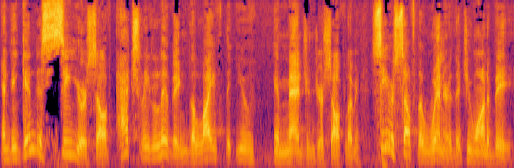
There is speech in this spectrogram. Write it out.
and begin to see yourself actually living the life that you've imagined yourself living. See yourself the winner that you want to be.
